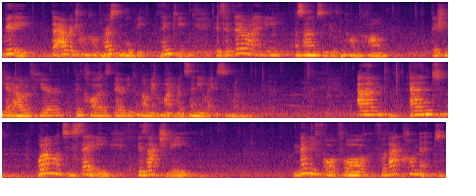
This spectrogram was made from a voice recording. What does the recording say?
really, the average Hong Kong person will be thinking is if there are any asylum seekers in Hong Kong, they should get out of here because they're economic migrants anyways. Um, and what I want to say is actually many for, for, for that comment,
